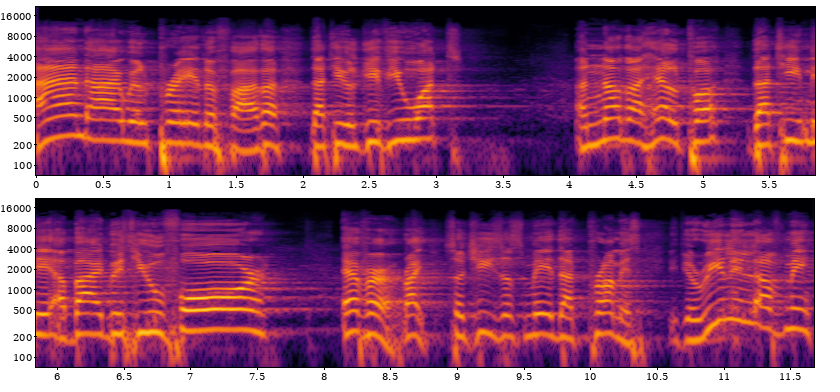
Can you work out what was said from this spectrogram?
And I will pray the Father that he will give you what? Another helper that he may abide with you for ever. Right. So Jesus made that promise. If you really love me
